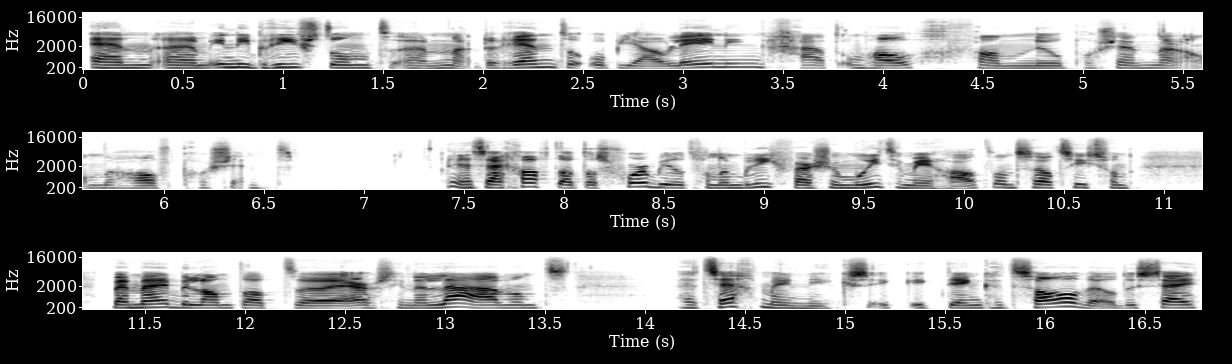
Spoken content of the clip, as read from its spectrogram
En um, in die brief stond, um, nou, de rente op jouw lening gaat omhoog van 0% naar 1,5%. En zij gaf dat als voorbeeld van een brief waar ze moeite mee had. Want ze had zoiets van, bij mij belandt dat uh, ergens in een la, want het zegt mij niks. Ik, ik denk het zal wel. Dus zij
